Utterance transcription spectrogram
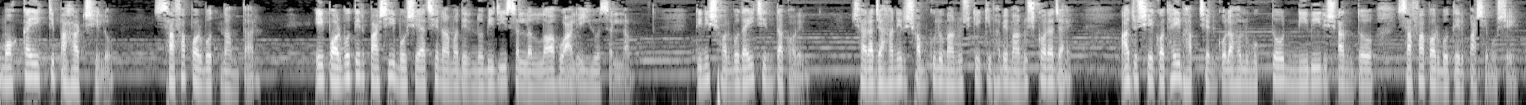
মক্কায় একটি পাহাড় ছিল, সাফা পর্বত নাম তার। এই পর্বতের পাশেই বসে আছেন আমাদের নবীজি সাল্লাহ আলিহাসাল্লাম তিনি সর্বদাই চিন্তা করেন, সারা জাহানের সবগুলো মানুষকে কীভাবে মানুষ করা যায়? আজও সে কথাই ভাবছেন কোলাহল মুক্ত নিবিড়, শান্ত সাফা পর্বতের পাশে বসে।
